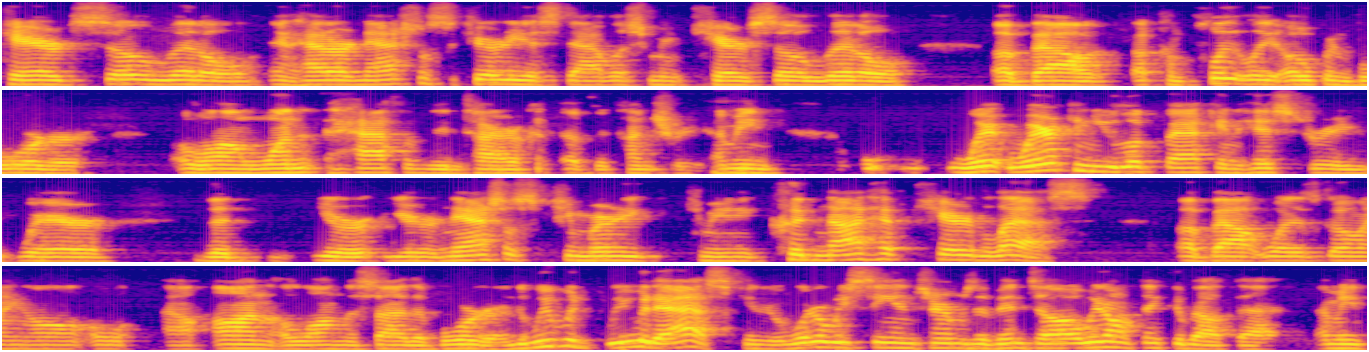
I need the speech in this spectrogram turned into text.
cared so little and had our national security establishment care so little about a completely open border along one half of the entire of the country. I mm-hmm. mean, where where can you look back in history where the your your national security community could not have cared less about what is going on, on along the side of the border. And we would we would ask, you know, what are we seeing in terms of intel? We don't think about that. I mean,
